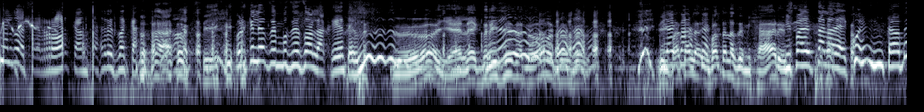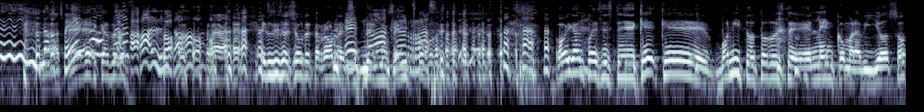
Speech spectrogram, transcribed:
es algo de terror cantar esa canción. Sí. ¿Por qué le hacemos eso a la gente? Uy, electricidad, no. Y, la- faltan las de Mijares. Y falta la de cuéntame las pecas de la espalda. Eso sí es el show de terror del, Eh, no. Oigan, pues este, qué, qué bonito todo este elenco maravilloso.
